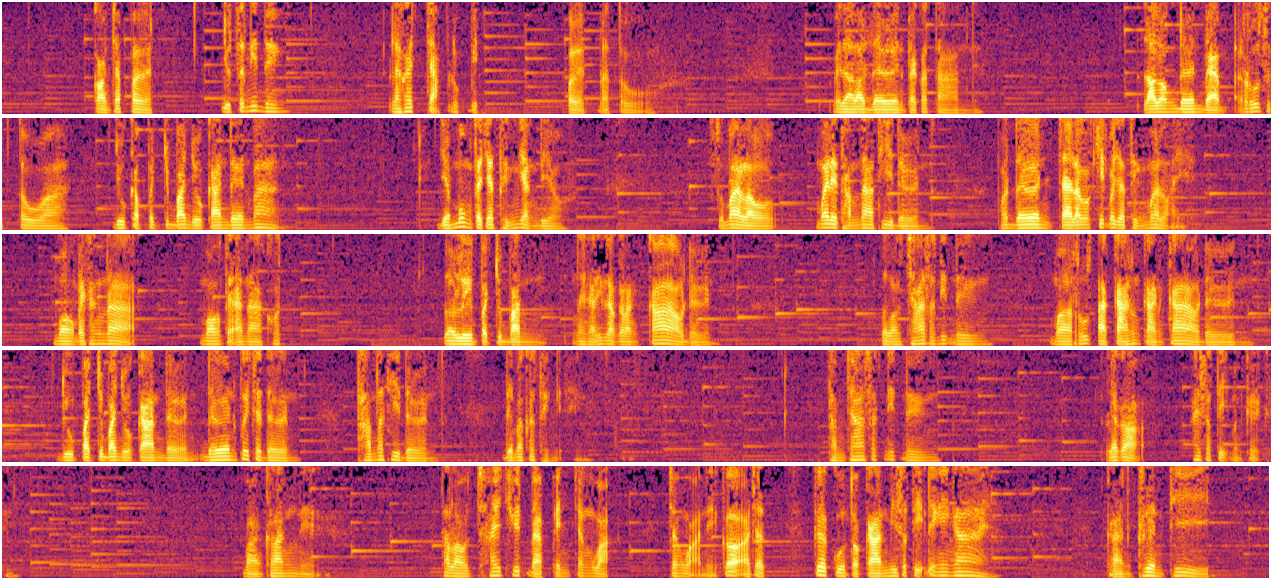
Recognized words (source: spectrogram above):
ก่อนจะเปิด หยุดสักนิดหนึ่งแล้วก็จับลูกบิด เปิดประตู เวลาเราเดินไปก็ตามเนี่ย เราลองเดินแบบรู้สึกตัว อยู่กับปัจจุบันอยู่การเดินบ้าง อย่ามุ่งแต่จะถึงอย่างเดียวสมมติเราไม่ได้ทำหน้าที่เดิน พอเดินใจเราก็คิดว่าจะถึงเมื่อไหร่ มองไปข้างหน้า มองแต่อนาคต เราลืมปัจจุบันในขณะที่เรากำลังก้าวเดิน เราลองช้าสักนิดนึง มารู้อาการของการก้าวเดิน อยู่ปัจจุบันอยู่การเดิน เดินเพื่อจะเดินทำหน้าที่เดิน เดี๋ยวมันก็ถึงเอง ทำช้าสักนิดนึง แล้วก็ให้สติมันเกิดขึ้น บางครั้งเนี่ย ถ้าเราใช้ชีวิตแบบเป็นจังหวะ จังหวะนี้ก็อาจจะเกื้อกูลต่อการมีสติได้ง่าย ๆ การเคลื่อนที่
